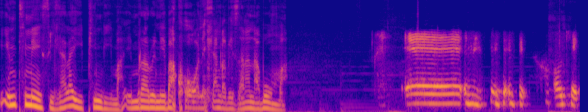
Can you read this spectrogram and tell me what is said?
I-intimacy idlala yiphi indima emrarweni ebakhona ehlangabezana naboma Eh okay.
